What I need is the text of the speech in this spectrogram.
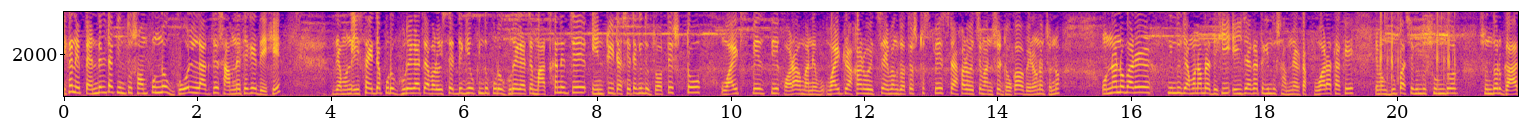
এখানে প্যান্ডেলটা কিন্তু সম্পূর্ণ গোল লাগছে সামনে থেকে দেখে। যেমন এই সাইডটা পুরো ঘুরে গেছে, আবার ওই সাইডে গিয়েও কিন্তু পুরো ঘুরে গেছে। মাঝখানের যে এন্ট্রিটা সেটা কিন্তু যথেষ্ট ওয়াইড স্পেস দিয়ে করা মানে ওয়াইড রাখা রয়েছে এবং যথেষ্ট স্পেস রাখা রয়েছে মানুষের ঢোকা ও বেরোনোর জন্য। অন্যান্য বারে কিন্তু যেমন আমরা দেখি, এই জায়গাতে কিন্তু সামনে একটা ফোয়ারা থাকে এবং দুপাশে কিন্তু সুন্দর সুন্দর গাছ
